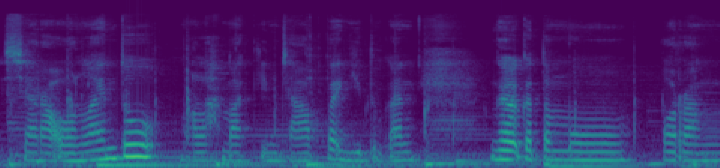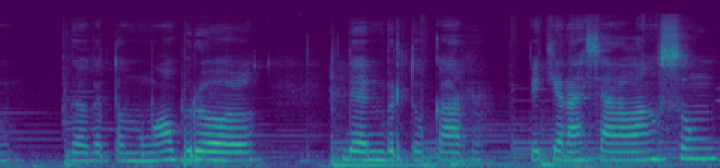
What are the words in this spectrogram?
secara online tuh malah makin capek gitu kan. Nggak ketemu orang nggak ketemu ngobrol dan bertukar pikiran secara langsung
